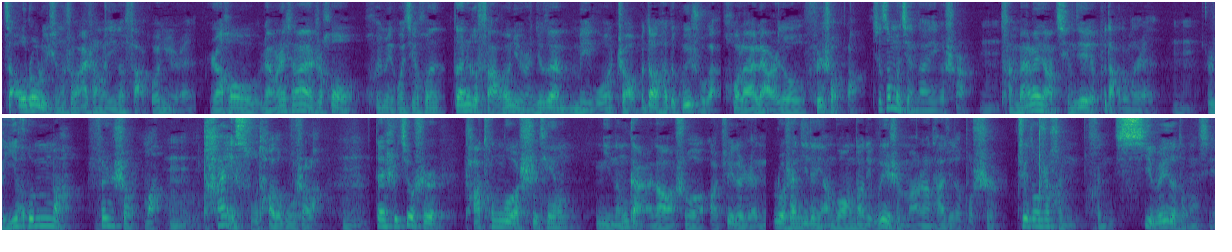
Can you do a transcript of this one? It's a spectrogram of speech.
在欧洲旅行的时候爱上了一个法国女人，然后两个人相爱之后回美国结婚，但这个法国女人就在美国找不到她的归属感，后来俩人就分手了，就这么简单一个事儿。嗯，坦白来讲，情节也不打动人。嗯，离婚嘛，分手嘛，嗯，太俗套的故事了。嗯，但是就是他通过视听。你能感觉到说哦，这个人洛杉矶的阳光到底为什么让他觉得不适？这都是很很细微的东西。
